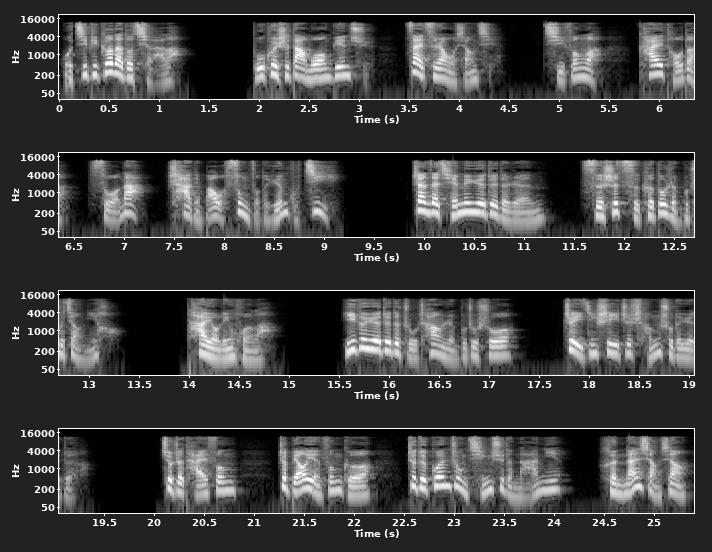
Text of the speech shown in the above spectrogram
我鸡皮疙瘩都起来了。不愧是大魔王编曲，再次让我想起起风了开头的唢呐，差点把我送走的远古记忆。站在前面乐队的人，此时此刻都忍不住叫你好，太有灵魂了。一个乐队的主唱忍不住说：“这已经是一支成熟的乐队了。”就这台风，这表演风格，这对观众情绪的拿捏，很难想象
